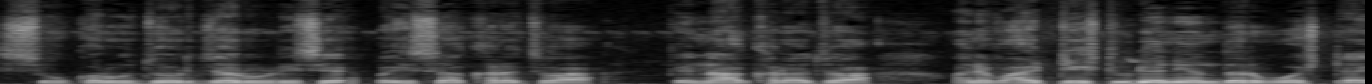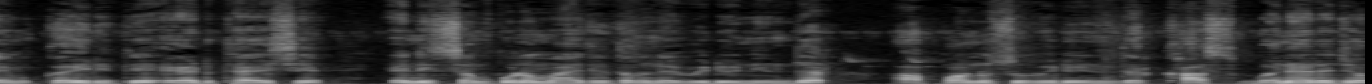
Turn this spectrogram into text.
શું કરવું જોર જરૂરી છે? પૈસા ખર્ચવા કે ના ખર્ચવા અને વાયટી સ્ટુડિયોની અંદર વોઇસ ટાઈમ કઈ રીતે એડ થાય છે એની સંપૂર્ણ માહિતી તમને વિડીયોની અંદર આપવાનું છું. વિડીયોની અંદર ખાસ બને રહેજો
